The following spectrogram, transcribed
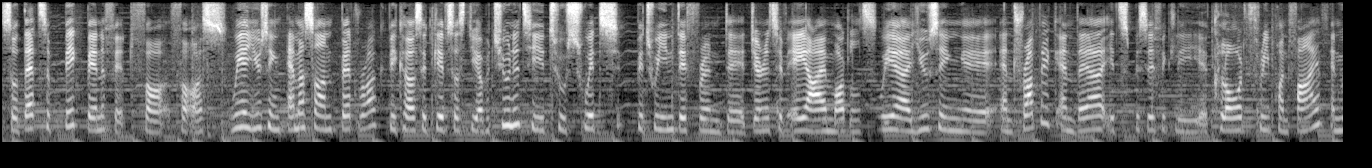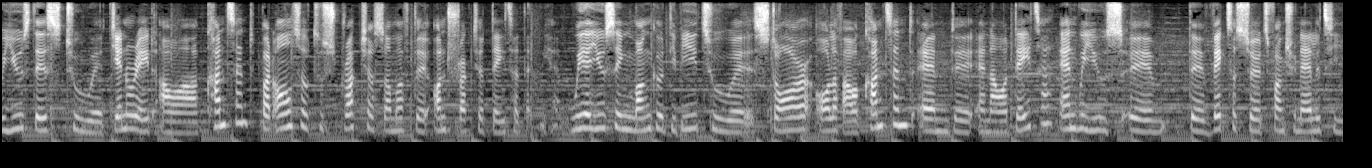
So that's a big benefit for, for us. We are using Amazon Bedrock because it gives us the opportunity to switch between different uh, generative AI models. We are using uh, Anthropic and there it's specifically uh, Claude 3.5 and we use this to uh, generate our content but also to structure some of the unstructured data that we have. We are using MongoDB to uh, store all of our content and, uh, and our data and we use um, the vector search functionality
